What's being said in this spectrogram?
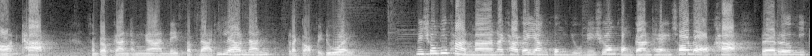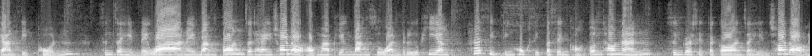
อ่อนค่ะสำหรับการทำงานในสัปดาห์ที่แล้วนั้นประกอบไปด้วย ในช่วงที่ผ่านมานะคะ ก็ยังคงอยู่ในช่วงของการแทงช่อดอกค่ะ และเริ่มมีการติดผล ซึ่งจะเห็นได้ว่าในบางต้นจะแทงช่อดอกออกมาเพียงบางส่วน หรือเพียง 50-60%ของต้นเท่านั้น ซึ่งเกษตรกรจะเห็นช่อดอกใน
